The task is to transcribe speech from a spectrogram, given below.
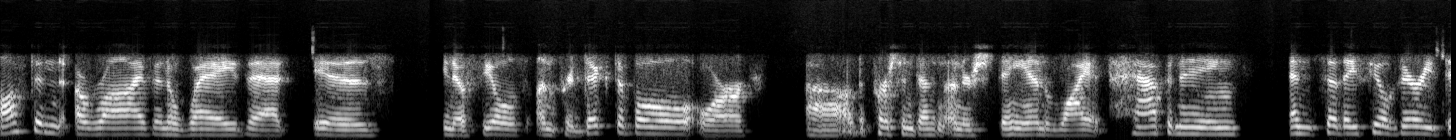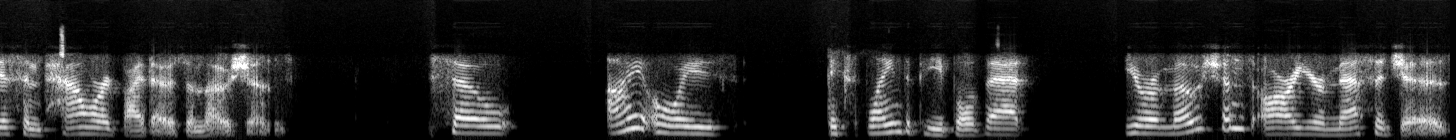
often arrive in a way that is you know feels unpredictable or uh, the person doesn't understand why it's happening. And so they feel very disempowered by those emotions. So i always explain to people that your emotions are your messages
